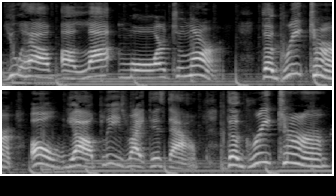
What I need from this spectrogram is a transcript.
you have a lot more to learn. The Greek term, oh, y'all, please write this down. The Greek term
